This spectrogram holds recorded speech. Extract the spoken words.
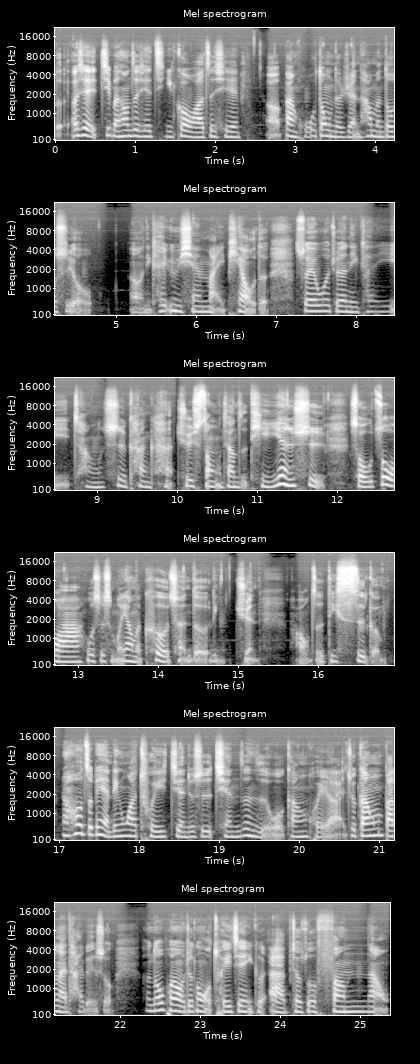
的，而且基本上这些机构啊，这些呃办活动的人，他们都是有呃你可以预先买票的，所以我觉得你可以尝试看看去送这样子体验式手作啊，或是什么样的课程的礼券。好，这是第四个，然后这边也另外推荐，就是前阵子我刚回来，就刚搬来台北的时候，很多朋友就跟我推荐一个 App 叫做 Fun Now。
